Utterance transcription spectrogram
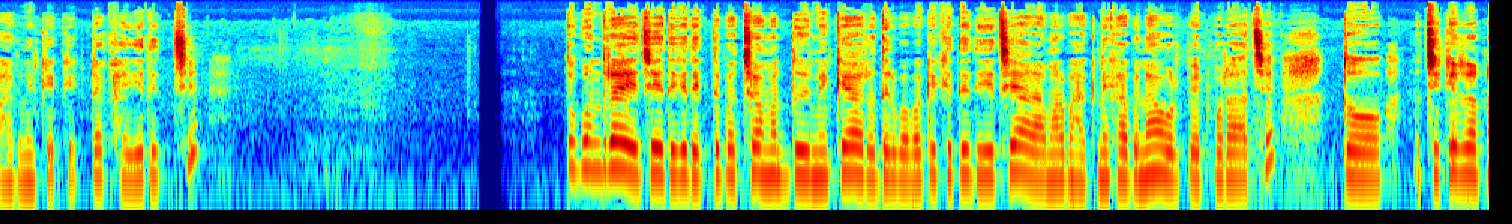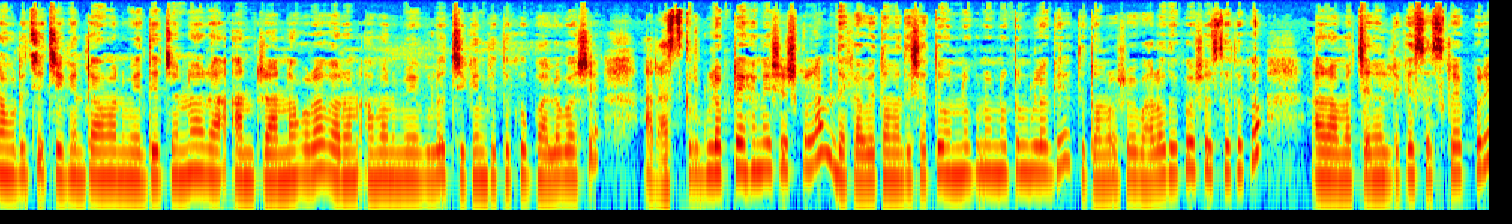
ভাগ্নিকে কেকটা খাইয়ে দিচ্ছি। তো বন্ধুরা, এই যে এদিকে দেখতে পাচ্ছ আমার দুই মেয়েকে আর ওদের বাবাকে খেতে দিয়েছে, আর আমার ভাগ্নে খাবে না, ওর পেট ভরা আছে। তো চিকেন রান্না করেছি চিকেনটা আমার মেয়েদের জন্য রান্না করা, কারণ আমার মেয়েগুলো চিকেন খেতে খুব ভালোবাসে। আর আজকের ব্লগটা এখানে শেষ করলাম দেখাবে তোমাদের সাথে অন্য কোনো নতুন ব্লগে তো তোমরা সবাই ভালো থেকো, সুস্থ থেকো, আর আমার চ্যানেলটাকে সাবস্ক্রাইব করে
